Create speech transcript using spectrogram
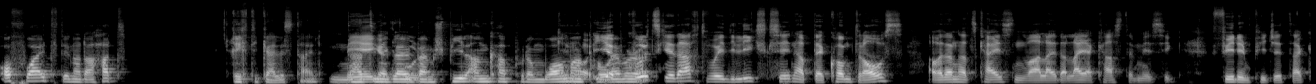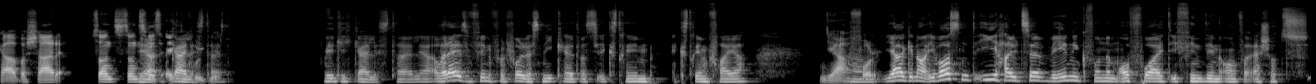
Off-White, den er da hat, richtig geiles Teil. Der hat ihn Mega ja, glaube cool. beim Spiel angehabt oder im Genau. Warm-Up, Ich habe kurz gedacht, wo ich die Leaks gesehen habe, der kommt raus, aber dann hat's geheißen, war leider Leier Custom-mäßig für den PJ Tucker, aber schade. Sonst, sonst Ja, wäre es echt geiles cool Teil. gewesen. Wirklich geiles Teil, ja. Aber der ist auf jeden Fall voll der Sneakerhead, was ich extrem, extrem feier. Ja, Ähm, voll. ja, genau. Ich weiß nicht, ich halt sehr wenig von dem Off-White. Ich finde ihn einfach, er schaut,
